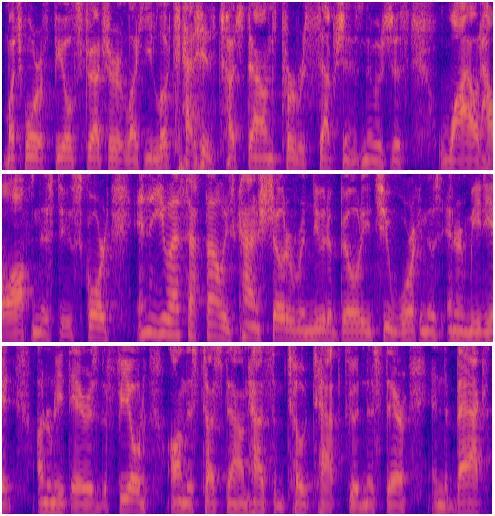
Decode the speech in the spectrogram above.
much more a field stretcher. Like you looked at his touchdowns per receptions, and it was just wild how often this dude scored. In the USFL, he's kind of showed a renewed ability to work in those intermediate, underneath areas of the field. On this touchdown, had some toe tap goodness there in the back.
